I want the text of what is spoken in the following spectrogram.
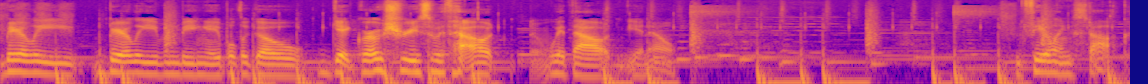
Barely barely even being able to go get groceries without without, you know, feeling stuck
